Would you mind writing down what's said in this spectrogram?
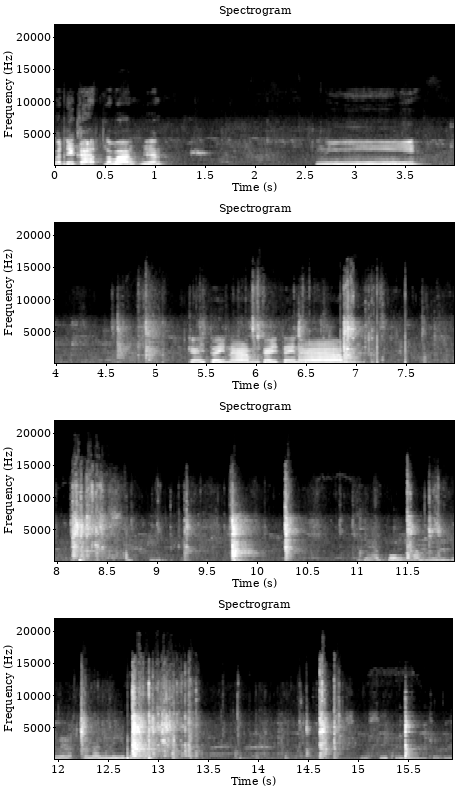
บรรยากาศระวางเฮือน นี่ ไก่ไต่น้ำไก่ไต่น้ำ แม่ พงข้ามหนึ่งด้วย อันนั้นมีบอกสิอุดจะได้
